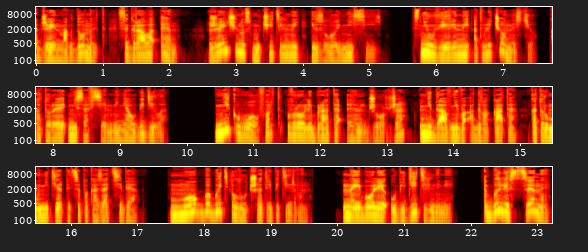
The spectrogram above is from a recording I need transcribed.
Джейн Макдональд сыграла Энн, женщину с мучительной и злой миссией, с неуверенной отвлеченностью, которая не совсем меня убедила. Ник Уолфорд в роли брата Энн Джорджа, недавнего адвоката, которому не терпится показать себя, мог бы быть лучше отрепетирован. Наиболее убедительными были сцены,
